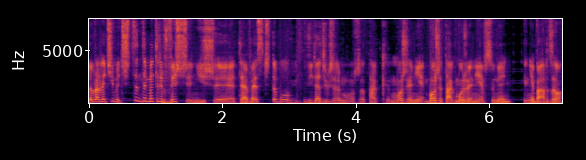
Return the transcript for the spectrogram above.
Dobra, lecimy. 3 cm wyższy niż e, Tevez. Czy to było wi- widać w grze? Może tak, może nie. Może tak, może nie. W sumie nie bardzo.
